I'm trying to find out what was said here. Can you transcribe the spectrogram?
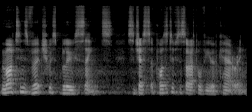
Martin's virtuous blue saints suggests a positive societal view of caring,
